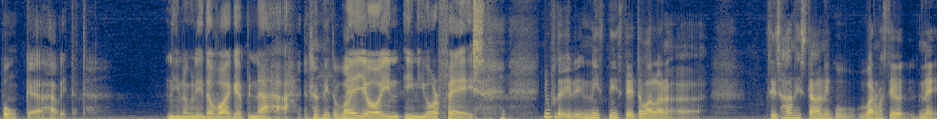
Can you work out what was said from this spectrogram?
punkkeja hävitetä. Niin, no, niitä on vaikeampi nähdä. No, niitä on Ne vaikea- ei ole in, in your face. Niin, mutta niistä, niistä ei tavallaan, äh, siis hanhista on niinku, varmasti ne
